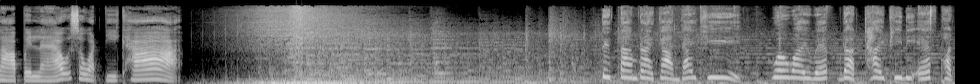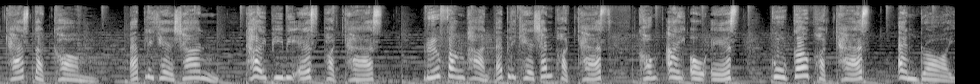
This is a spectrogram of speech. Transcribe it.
ลาไปแล้ว สวัสดีค่ะ ติดตามรายการได้ที่ www.thaipbspodcast.com แอปพลิเคชัน Thai PBS Podcast หรือฟังผ่านแอปพลิเคชัน Podcast ของ iOS Google Podcast Android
